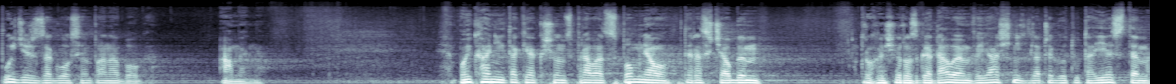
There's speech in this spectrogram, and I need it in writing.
pójdziesz za głosem Pana Boga. Amen. Moi kochani, tak jak ksiądz prałat wspomniał, teraz chciałbym, trochę się rozgadałem, wyjaśnić, dlaczego tutaj jestem.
